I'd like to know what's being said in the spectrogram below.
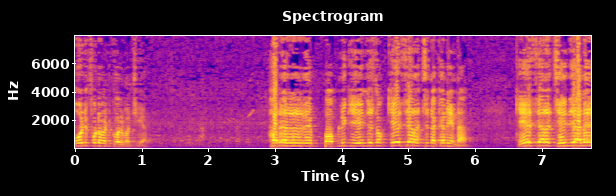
మోడీ ఫోటో పెట్టుకోరు మంచిగా. అరే అరే పబ్లిక్ ఏం చేసావు? కేసీఆర్ వచ్చినాక నిన్న. కేసీఆర్ చేంజ్ చేయాలి?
